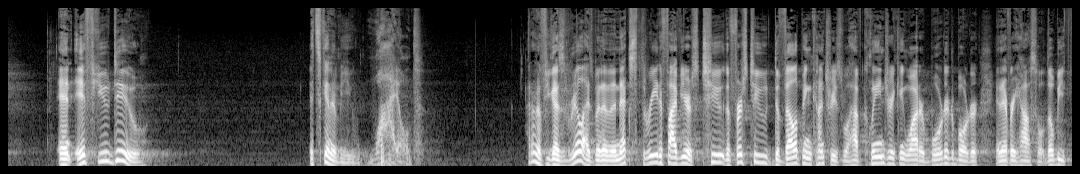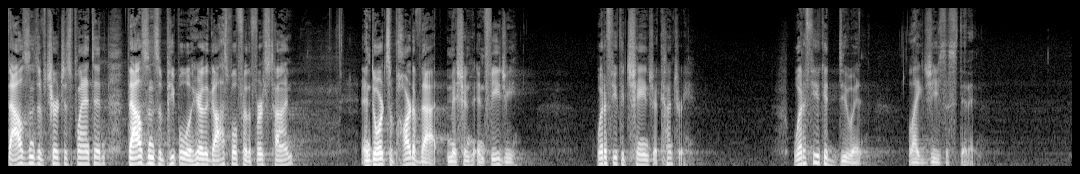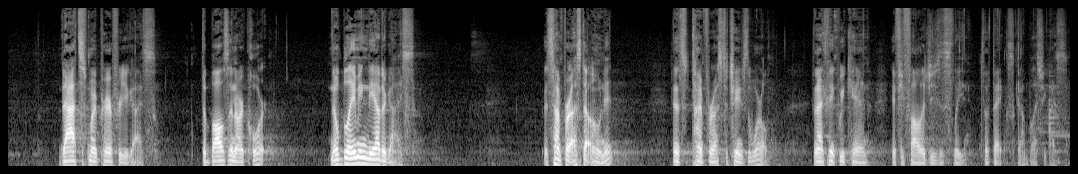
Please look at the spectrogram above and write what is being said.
And if you do, it's going to be wild. I don't know if you guys realize, but in the next three to five years, two, the first two developing countries will have clean drinking water border to border in every household. There'll be thousands of churches planted, thousands of people will hear the gospel for the first time. And Dordt's a part of that mission in Fiji. What if you could change a country? What if you could do it like Jesus did it? That's my prayer for you guys. The ball's in our court. No blaming the other guys. It's time for us to own it, and it's time for us to change the world. And I think we can if you follow Jesus' lead. So thanks. God bless you guys.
